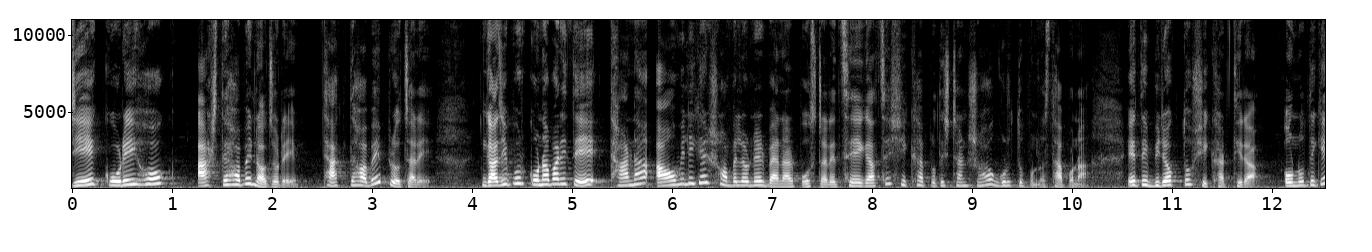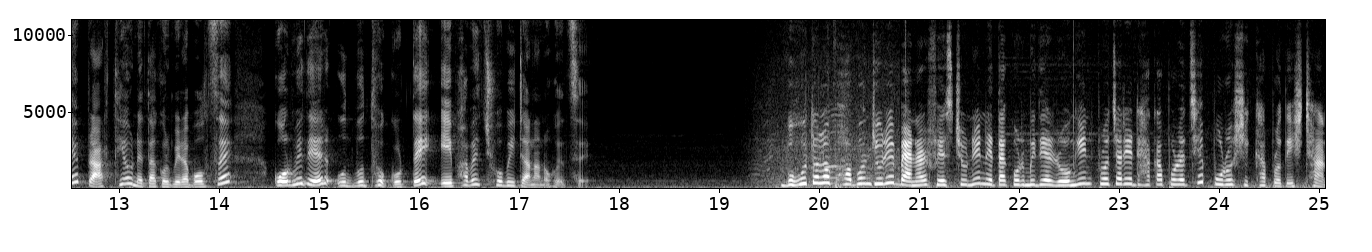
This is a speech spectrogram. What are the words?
যে করেই হোক আসতে হবে নজরে, থাকতে হবে প্রচারে। গাজীপুর কোনাবাড়িতে থানা আওয়ামী লীগের সম্মেলনের ব্যানার পোস্টারে ছেয়ে গেছে শিক্ষা প্রতিষ্ঠান সহ গুরুত্বপূর্ণ স্থাপনা। এতে বিরক্ত শিক্ষার্থীরা। অন্যদিকে প্রার্থী ও নেতাকর্মীরা বলছে, কর্মীদের উদ্বুদ্ধ করতে এভাবে ছবি টানানো হয়েছে। বহুতল ভবন জুড়ে ব্যানার ফেস্টুনে নেতাকর্মীদের রঙিন প্রচারে ঢাকা পড়েছে পুরো শিক্ষা প্রতিষ্ঠান।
